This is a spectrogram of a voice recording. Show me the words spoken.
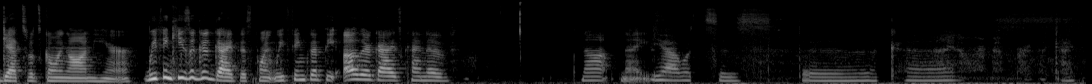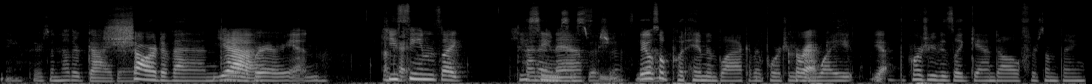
gets what's going on here. We think he's a good guy at this point. We think that the other guy's kind of not nice. Yeah, what's his the guy? Guy's name. There's another guy there. Shardovan, the Yeah. librarian. He Okay. seems like He kinda seems nasty. suspicious. They Yeah. also put him in black and the Portreeve Correct. in white. Yeah. The Portreeve is like Gandalf or something.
